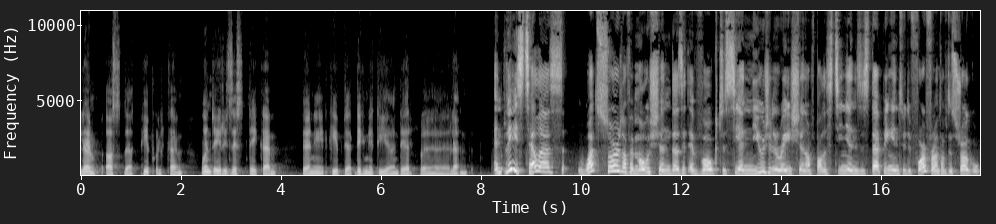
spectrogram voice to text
learned us that people can when they resist, they can then keep their dignity and their uh, land. And please tell us what sort of emotion does it evoke to see a new generation of Palestinians stepping into the forefront of the struggle,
